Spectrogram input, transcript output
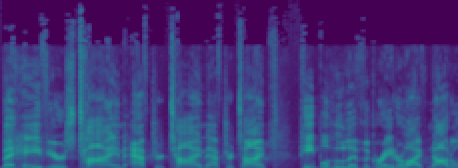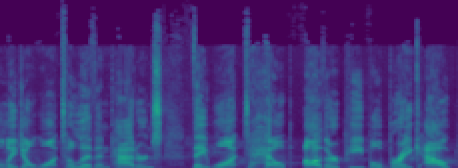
behaviors time after time after time. People who live the greater life not only don't want to live in patterns, they want to help other people break out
